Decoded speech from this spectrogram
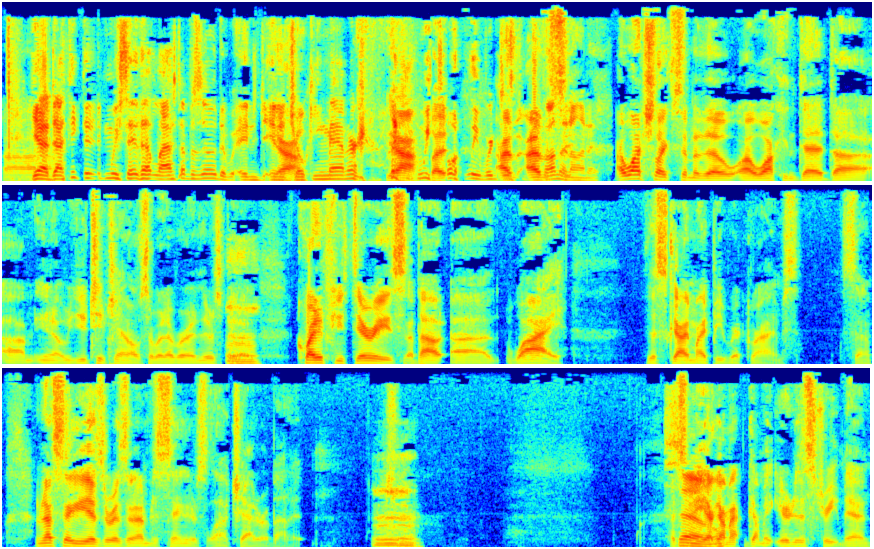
Uh, yeah, I think didn't we say that last episode in, in Yeah. a joking manner? Yeah, we totally were just I've- I've seen- on it. I watched like some of the uh, Walking Dead, uh, um, you know, YouTube channels or whatever, and there's been Mhm. quite a few theories about uh, why this guy might be Rick Grimes. So I'm not saying he is or isn't. I'm just saying there's a lot of chatter about it. Mm. That's so me. I got my got my ear to the street, man.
